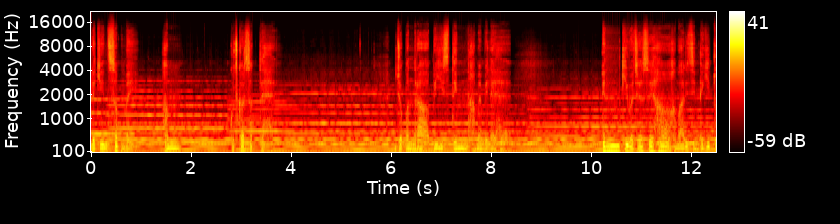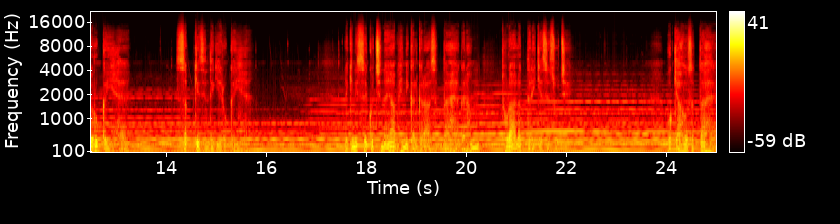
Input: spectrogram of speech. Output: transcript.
लेकिन सब में हम कुछ कर सकते हैं। जो पंद्रह बीस दिन हमें मिले हैं, इनकी वजह से हाँ हमारी ज़िंदगी तो रुक गई है। सबकी ज़िंदगी रुक गई है। लेकिन इससे कुछ नया भी निकल कर आ सकता है अगर हम थोड़ा अलग तरीके से सोचें। वो क्या हो सकता है?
